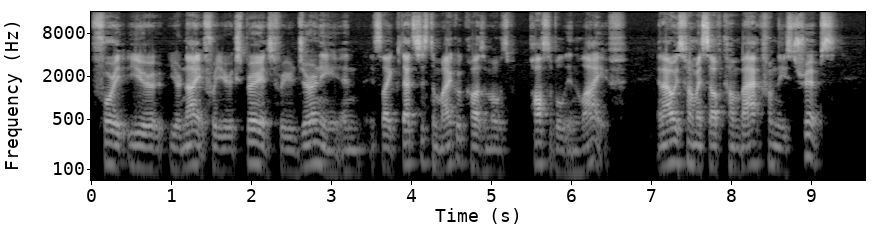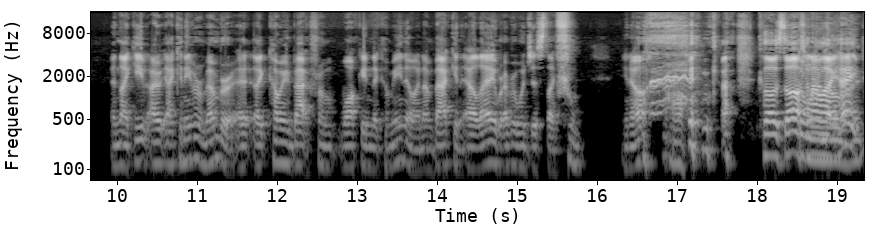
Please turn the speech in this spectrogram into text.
for your your night for your experience for your journey. And it's like that's just a microcosm of what's possible in life. And i always find myself come back from these trips and like I, I can even remember uh, like coming back from walking the camino and i'm back in la where everyone's just like you know, oh. closed off. Don't and I'm like, hey, right?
